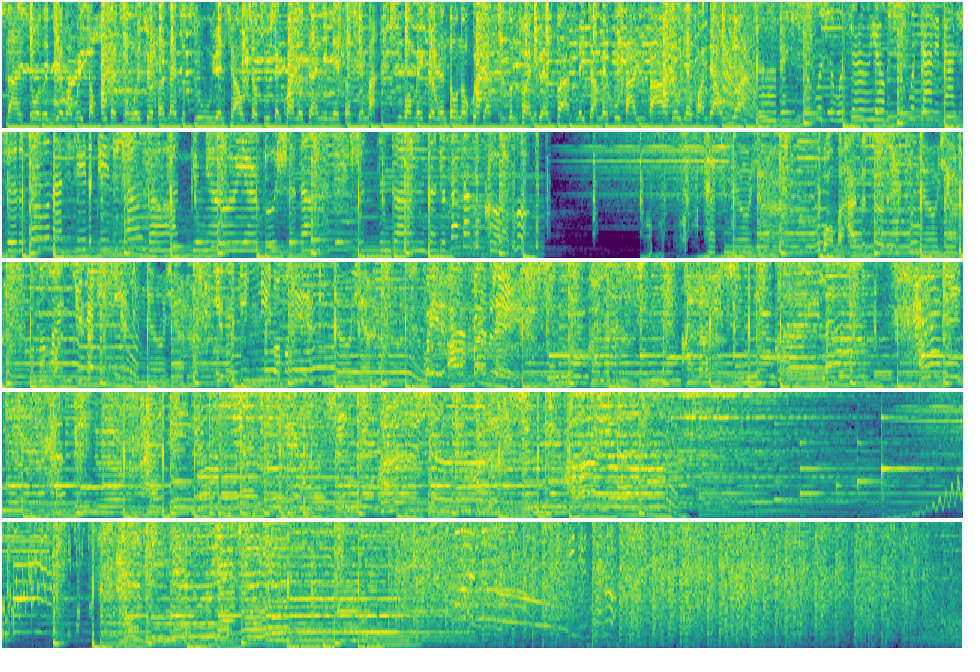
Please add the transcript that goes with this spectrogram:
闪烁的夜晚，微笑不再成为绝版，带着祝愿悄悄出现，快乐在你脸上写满。希望每个人都能回家吃顿团圆饭，每家每户大鱼大肉，眼花缭乱。这才是生活，是我想要的生活。家里大小事都张罗，那起齐的一起唱歌。Happy New Year，不舍得，时间短暂，祝大家都快乐。Happy New Year，我们还在这里。Happy New Year，我们欢聚在一起。Happy New Year，也曾经历过风雨。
